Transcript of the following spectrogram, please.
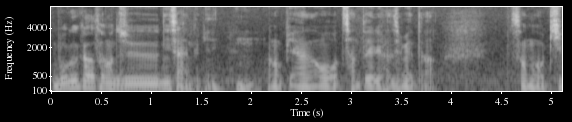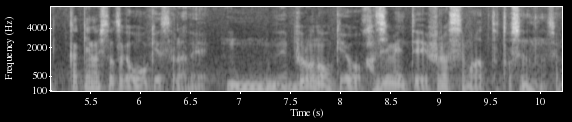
僕がその12歳の時にうん。あのピアノをちゃんとやり始めたそのきっかけの一つがオーケストラでうん。でプロのオケを初めて振らせてもらった年だったんですよ。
